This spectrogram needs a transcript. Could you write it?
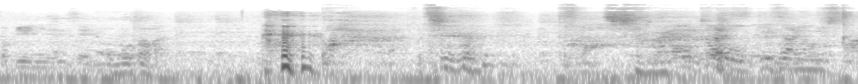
コピー2年生の。重たない。置き去りにしたさ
